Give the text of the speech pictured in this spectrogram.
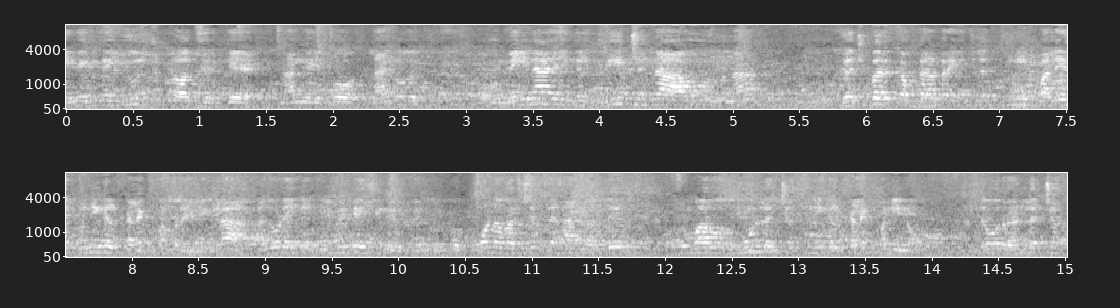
எங்ககிட்ட யூஸ்டு கிளாத்ஸ் இருக்கு. நாங்க இப்போ நாங்க மெயினாக எங்களுக்கு ரீச் என்ன ஆகணும்னா கஜ்பர் கப்டான்ற இதில் துணி பழைய துணிகள் கலெக்ட் பண்ணுறோம் இல்லைங்களா? அதோட எங்களுக்கு லிமிடேஷன் இருக்குது இப்போ போன வருஷத்தில் நாங்கள் வந்து சுமார் ஒரு மூணு லட்சம் துணிகள் கலெக்ட் பண்ணினோம். அந்த ஒரு ரெண்டு லட்சம்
